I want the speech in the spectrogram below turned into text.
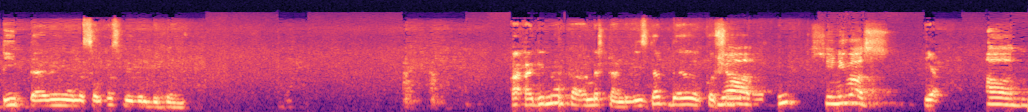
deep diving on the syllabus we will be doing. I, I did not understand. Is that the question? Yeah. Srinivas, Yeah. Uh, the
